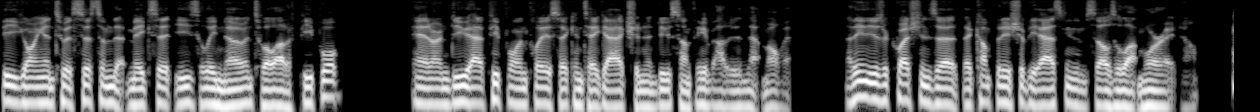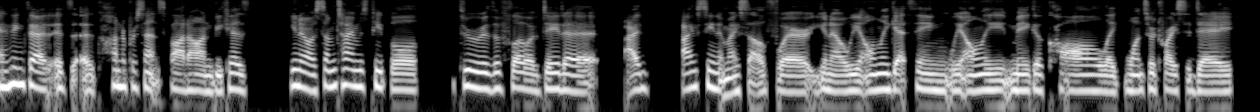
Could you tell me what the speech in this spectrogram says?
be going into a system that makes it easily known to a lot of people? And do you have people in place that can take action and do something about it in that moment? I think these are questions that, that companies should be asking themselves a lot more right now. I think that it's a hundred percent spot on because, you know, sometimes people through the flow of data, I I've seen it myself where, you know, we only get thing, we only make a call like once or twice a day.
